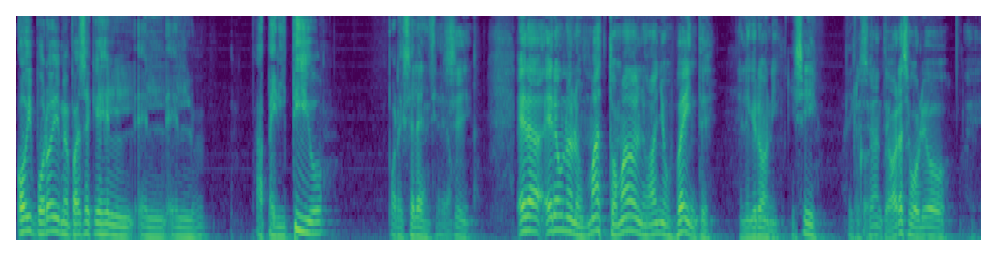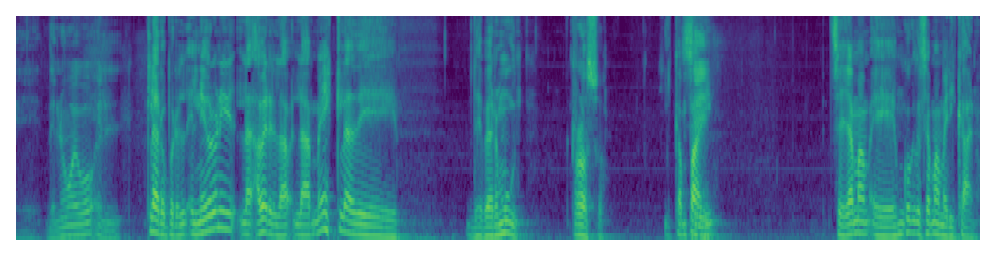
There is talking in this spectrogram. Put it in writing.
hoy por hoy me parece que es el, el- el aperitivo por excelencia. digamos. Sí. Era, era uno de los más tomados en los años 20, el Negroni. Y sí, Impresionante. Ahora se volvió eh, de nuevo el. claro, pero el, el Negroni, la- a ver, la, la mezcla de, de vermut, rosso y Campari Sí. se llama, eh, es un cóctel que se llama americano.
